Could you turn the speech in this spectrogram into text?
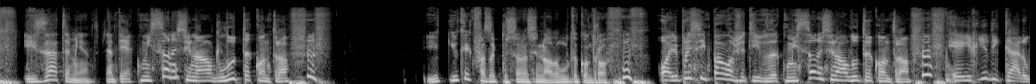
Exatamente. Portanto, é a Comissão Nacional de Luta contra o. E, e o que é que faz a Comissão Nacional da Luta contra o. Olha, o principal objetivo da Comissão Nacional de Luta contra o. é erradicar o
